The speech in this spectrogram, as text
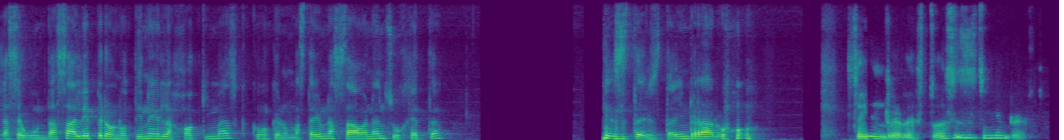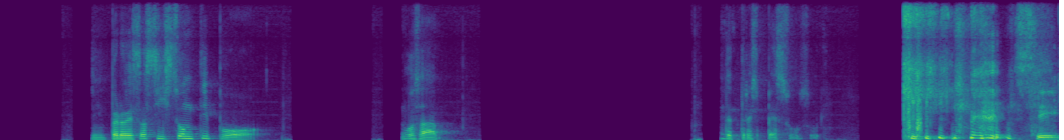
La segunda sale, pero no tiene la hockey mask, como que nomás trae una sábana en su jeta. Está, está bien raro. Están bien raras. Todas esas están bien raras. Sí, pero esas sí son tipo. O sea. De tres pesos, güey. sí.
